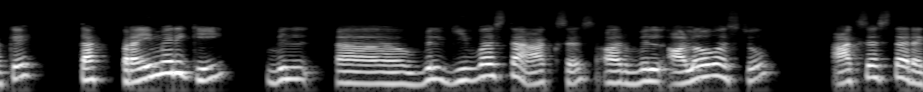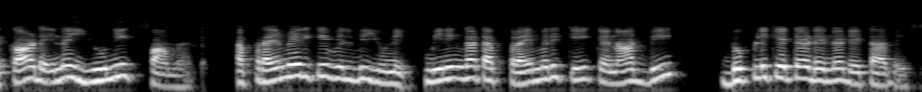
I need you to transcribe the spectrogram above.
okay that primary key will uh, will give us the access or will allow us to access the record in a unique format. A primary key will be unique meaning that a primary key cannot be duplicated in a database.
